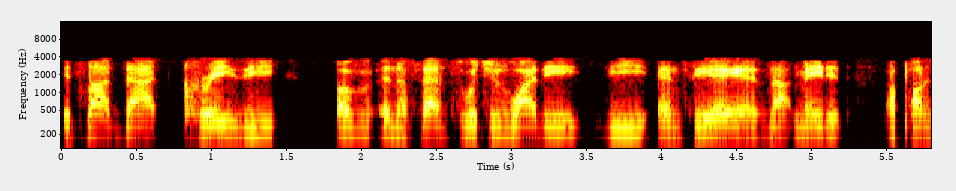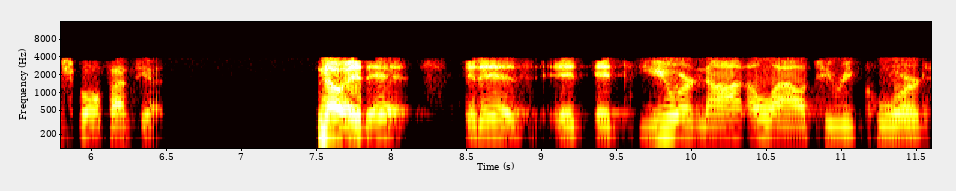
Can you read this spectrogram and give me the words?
it's not that crazy of an offense, which is why the the NCAA has not made it a punishable offense yet. no, it is. It is. It it you are not allowed to record.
